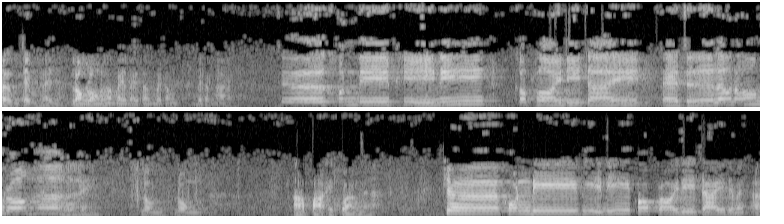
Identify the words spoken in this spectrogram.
เติมเต็มให้เนี่ยลองลองดูฮะไม่ไม่ต้องไม่ต้องไม่ต้องอาย เจอคนดีพี่นี้ ก็พลอยดีใจ แต่เจอแล้วน้องร้องไห้ลองลองอ้าปากให้กว้างนะ เจอคนดีพี่นี้ก็พลอยดีใจใช่ไหมอะ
